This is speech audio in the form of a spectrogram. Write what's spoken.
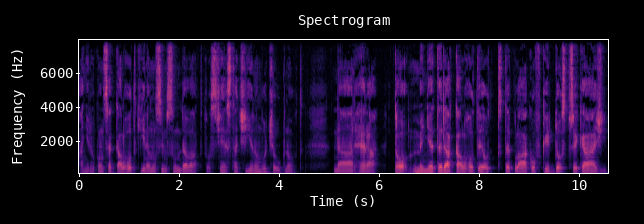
Ani dokonce kalhotky nemusím sundavat, prostě je stačí jenom očoupnout. Nádhera. To mě teda kalhoty od teplákovky dost překáží,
